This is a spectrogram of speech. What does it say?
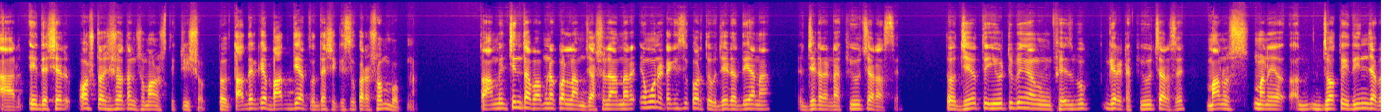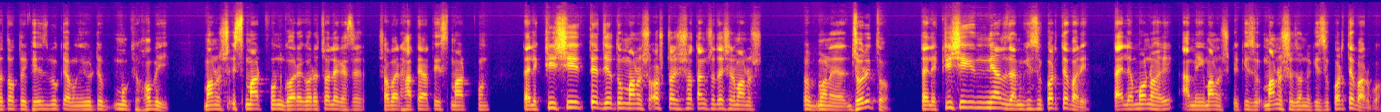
আর এই দেশের অষ্টাশি শতাংশ মানুষ তো কৃষক। তো তাদেরকে বাদ দিয়ে তো দেশে কিছু করা সম্ভব না। তো আমি চিন্তা ভাবনা করলাম যে আসলে আমার এমন একটা কিছু করতে হবে যেটা দিয়ে না, যেটার একটা ফিউচার আছে। তো যেহেতু ইউটিউবিং এবং ফেসবুকের একটা ফিউচার আছে, মানুষ মানে যতই দিন যাবে ততই ফেসবুক এবং ইউটিউব মুখে হবেই। মানুষ স্মার্টফোন ঘরে ঘরে চলে গেছে, সবার হাতে হাতে স্মার্টফোন তাহলে কৃষিতে যেহেতু মানুষ অষ্টাশি শতাংশ দেশের মানুষ মানে জড়িত তাহলে কৃষি নিয়ে যদি আমি কিছু করতে পারি, তাইলে মনে হয় আমি মানুষকে কিছু, মানুষের জন্য কিছু করতে পারব।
